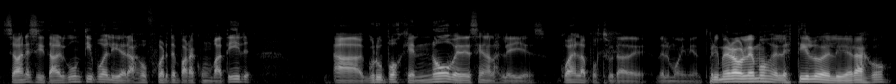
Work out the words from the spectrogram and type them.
Se va a necesitar algún tipo de liderazgo fuerte para combatir a grupos que no obedecen a las leyes? ¿Cuál es la postura del movimiento? Primero hablemos del estilo de liderazgo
